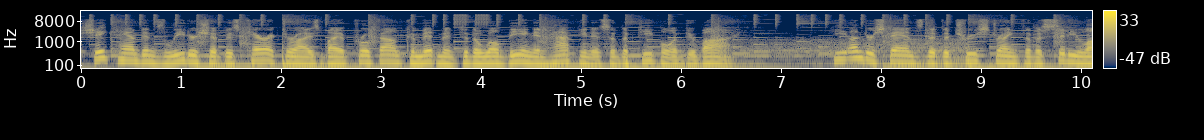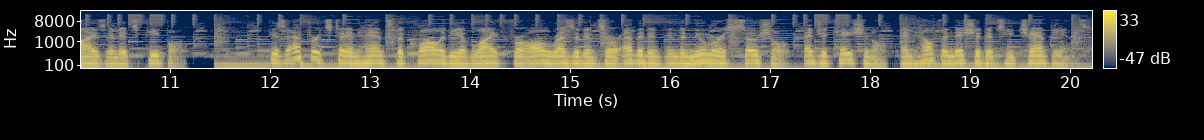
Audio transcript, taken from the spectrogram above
Sheikh Hamdan's leadership is characterized by a profound commitment to the well-being and happiness of the people of Dubai. He understands that the true strength of a city lies in its people. His efforts to enhance the quality of life for all residents are evident in the numerous social, educational, and health initiatives he champions.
